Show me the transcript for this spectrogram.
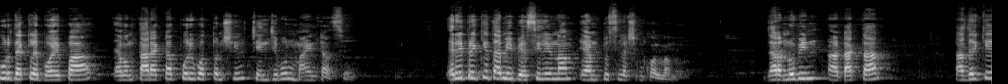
কুকুর দেখলে ভয় পা এবং তার একটা পরিবর্তনশীল চেঞ্জেবল মাইন্ড আছে। এরই প্রেক্ষিতে আমি বেসিলের নাম এম টু সিলেকশন করলাম। যারা নবীন ডাক্তার, তাদেরকে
